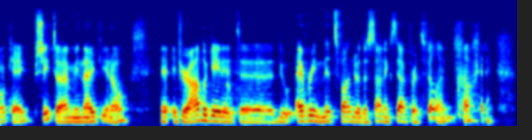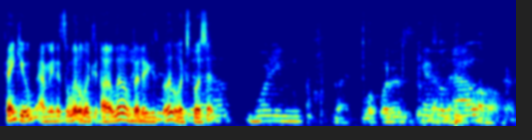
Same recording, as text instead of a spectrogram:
Okay, pshita. I mean, like you know, if you're obligated to do every mitzvah under the sun except for tefillin, okay, thank you. I mean, it's a little, a little bit, a little explicit. Morning, Right, what, what is the Canceled definition out. of Avel here?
